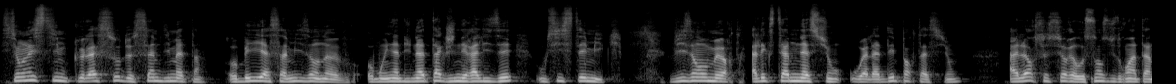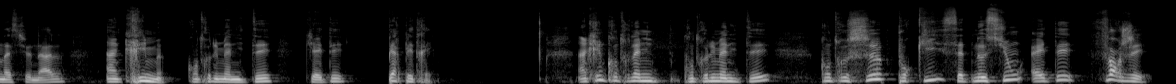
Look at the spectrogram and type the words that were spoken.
Si on estime que l'assaut de samedi matin obéit à sa mise en œuvre au moyen d'une attaque généralisée ou systémique, visant au meurtre, à l'extermination ou à la déportation, alors ce serait au sens du droit international un crime contre l'humanité qui a été perpétré. Un crime contre l'humanité, contre ceux pour qui cette notion a été forgée,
